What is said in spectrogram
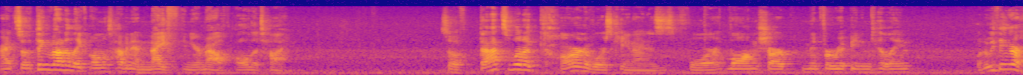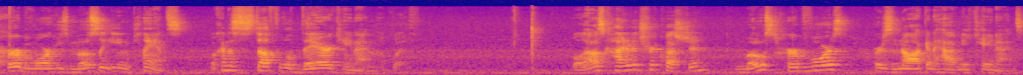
Right? So think about it like almost having a knife in your mouth all the time. So if that's what a carnivore's canine is for, long, sharp, meant for ripping and killing, what do we think a herbivore who's mostly eating plants, what kind of stuff will their canine look with? Well, that was kind of a trick question. Most herbivores are just not going to have any canines.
